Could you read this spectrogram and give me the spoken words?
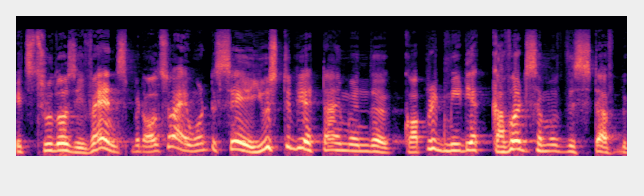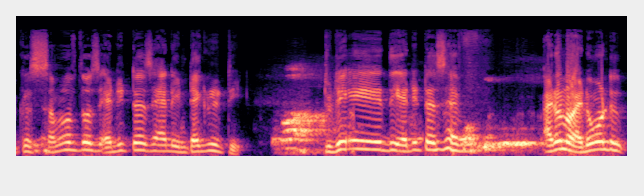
it's through those events but also i want to say it used to be a time when the corporate media covered some of this stuff because some of those editors had integrity today the editors have i don't know i don't want to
